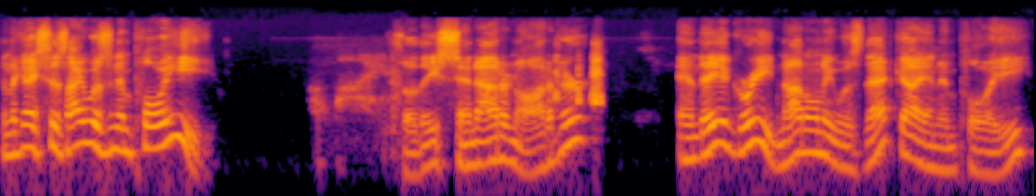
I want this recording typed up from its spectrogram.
And the guy says, I was an employee. So they sent out an auditor and they agreed not only was that guy an employee,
